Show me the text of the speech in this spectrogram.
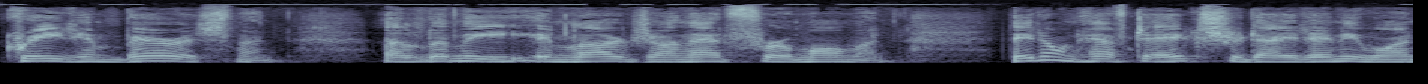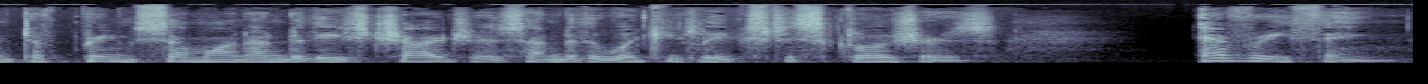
great embarrassment. Uh, let me enlarge on that for a moment. They don't have to extradite anyone to bring someone under these charges, under the WikiLeaks disclosures. Everything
